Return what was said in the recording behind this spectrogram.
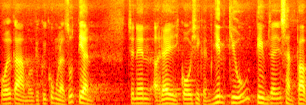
cô ấy cả một việc cuối cùng là rút tiền. Cho nên ở đây cô chỉ cần nghiên cứu tìm ra những sản phẩm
